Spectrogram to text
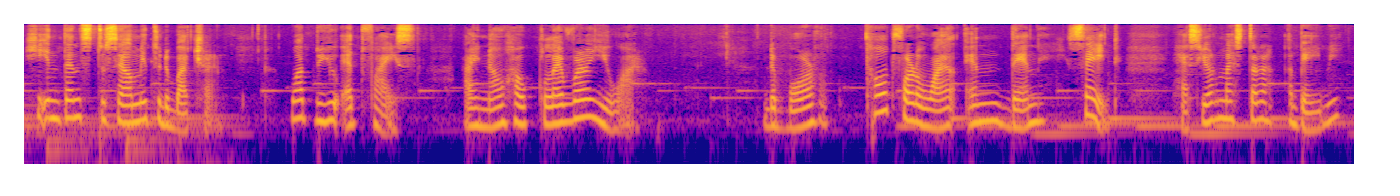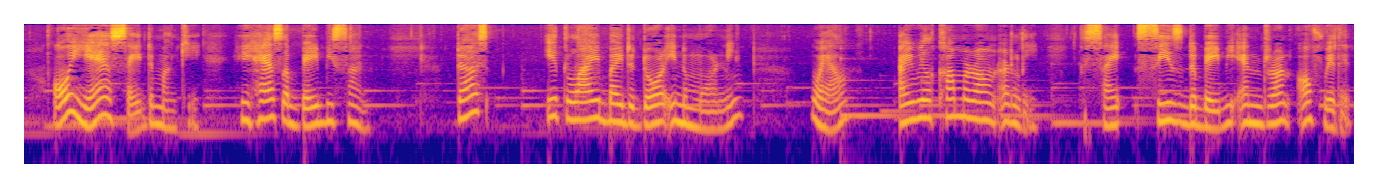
he intends to sell me to the butcher. What do you advise? I know how clever you are. The boar thought for a while and then said, Has your master a baby? Oh, yes, said the monkey. He has a baby son. Does it lie by the door in the morning? Well, I will come around early, seize the baby, and run off with it.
